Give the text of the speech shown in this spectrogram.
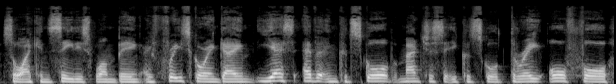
So I can see this one being a free scoring game. Yes, Everton could score, but Manchester City could score three or four,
